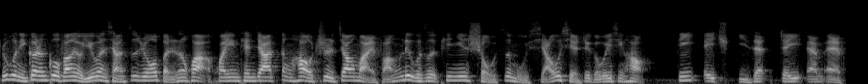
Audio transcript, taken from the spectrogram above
如果你个人购房有疑问，想咨询我本人的话，欢迎添加邓浩志教买房六个字拼音首字母小写这个微信号 d h e z j m f。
